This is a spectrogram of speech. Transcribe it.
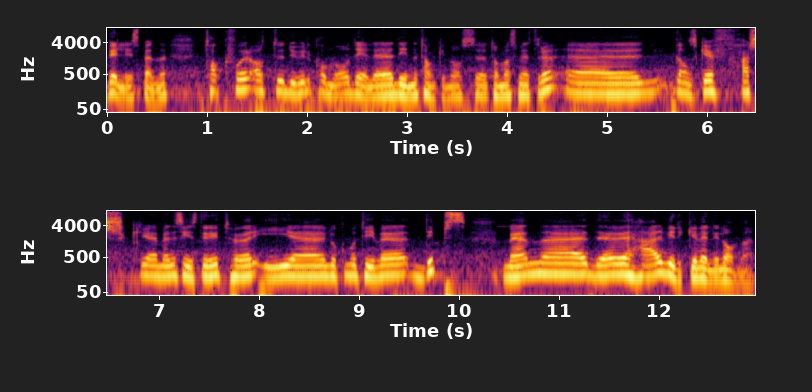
Veldig spennende. Takk for at du vil komme og dele dine tanker med oss, Thomas Mesterød. Eh, ganske fersk medisinsk direktør i eh, lokomotivet DIPS, men eh, det her virker veldig lovende.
